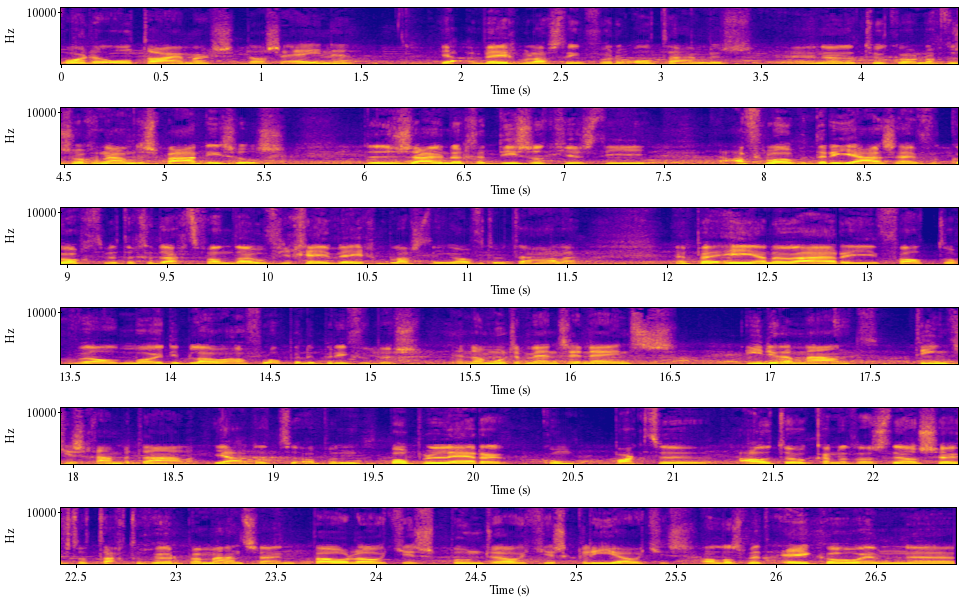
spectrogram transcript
voor de oldtimers, dat is één hè? Ja, wegenbelasting voor de oldtimers. En dan natuurlijk ook nog de zogenaamde spaardiesels. De zuinige dieseltjes die de afgelopen drie jaar zijn verkocht... met de gedachte van daar hoef je geen wegenbelasting over te betalen. En per 1 januari valt toch wel mooi die blauwe envelop in de brievenbus. En dan moeten mensen ineens iedere maand tientjes gaan betalen. Ja, dat op een populaire, compacte auto kan het al snel 70, 80 euro per maand zijn. Polootjes, Puntootjes, Clio'tjes. Alles met eco en uh,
